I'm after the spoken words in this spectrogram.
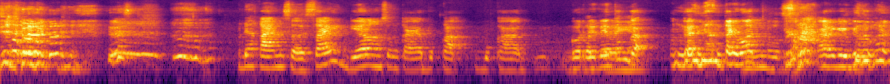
Terus udah kan selesai dia langsung kayak buka buka gordennya tuh nggak nggak nyantai banget. Kayak gitu kan.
